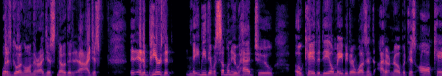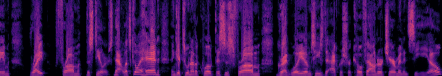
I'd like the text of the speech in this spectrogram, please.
what is going on there. I just know that uh, I just it, it appears that maybe there was someone who had to okay the deal. Maybe there wasn't. I don't know. But this all came right from the Steelers. Now, let's go ahead and get to another quote. This is from Greg Williams. He's the Acrisure co founder, chairman, and CEO.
